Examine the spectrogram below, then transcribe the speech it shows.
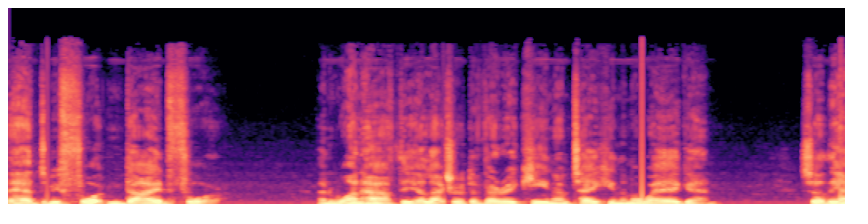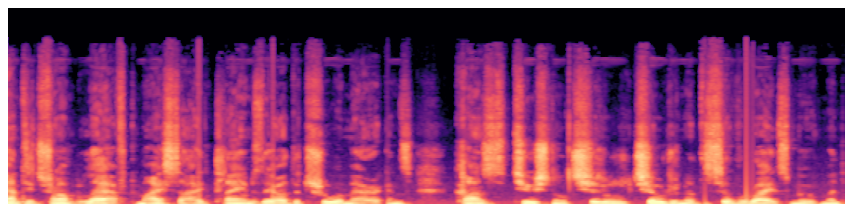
They had to be fought and died for. And one half the electorate are very keen on taking them away again. So the anti Trump left, my side, claims they are the true Americans, constitutional children of the civil rights movement,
